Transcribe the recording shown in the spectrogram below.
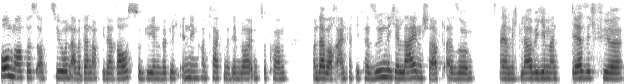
Homeoffice-Optionen, aber dann auch wieder rauszugehen, wirklich in den Kontakt mit den Leuten zu kommen und aber auch einfach die persönliche Leidenschaft. Also ähm, ich glaube, jemand, der sich für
